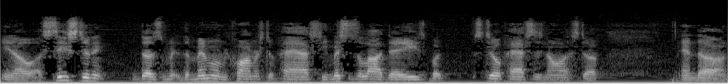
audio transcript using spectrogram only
You know, a C student does the minimum requirements to pass. He misses a lot of days, but still passes and all that stuff. And uh,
